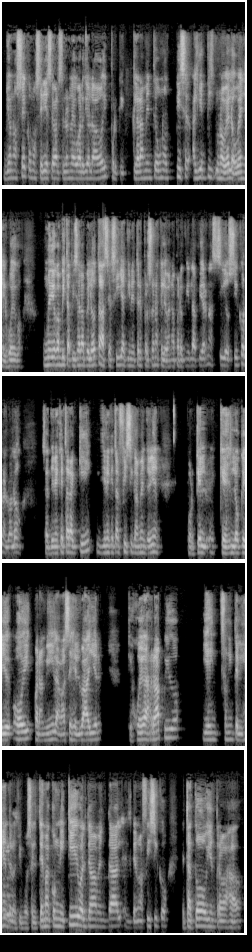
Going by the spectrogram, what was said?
Yo no sé cómo sería ese Barcelona de Guardiola hoy, porque claramente uno pisa, alguien pisa, uno ve, lo ve en el juego. Un mediocampista pisa la pelota, hace así, ya tiene tres personas que le van a partir la pierna, sí o sí, con el balón. O sea, tienes que estar aquí y tienes que estar físicamente bien. Porque que es lo que hoy, para mí, la base es el Bayern, que juega rápido, y son inteligentes los tipos. El tema cognitivo, el tema mental, el tema físico, está todo bien trabajado.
